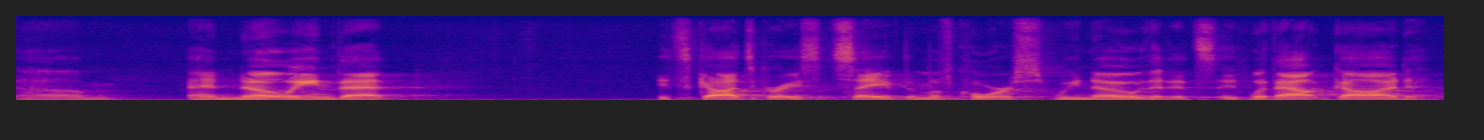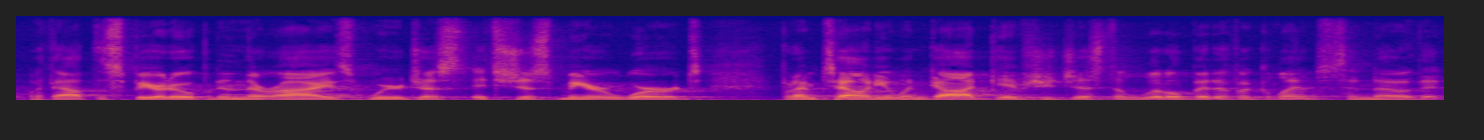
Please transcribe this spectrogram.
Um, and knowing that it's God's grace that saved them, of course. We know that it's it, without God, without the Spirit opening their eyes, we're just it's just mere words. But I'm telling you, when God gives you just a little bit of a glimpse to know that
